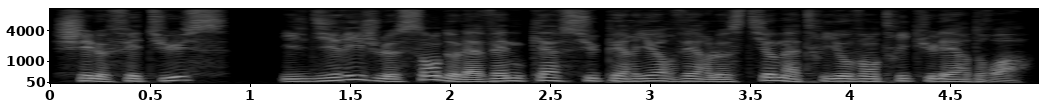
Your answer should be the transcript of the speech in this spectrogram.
Chez le fœtus, il dirige le sang de la veine cave supérieure vers l'ostium atrioventriculaire droit.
